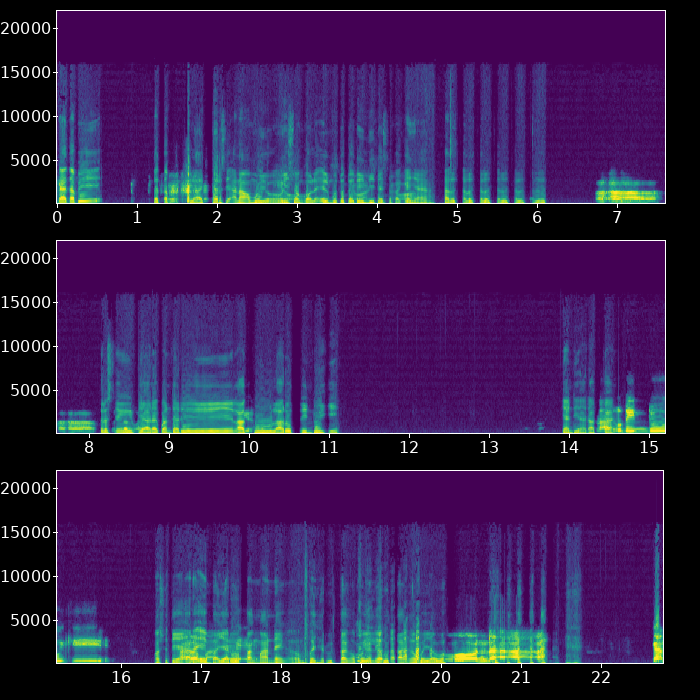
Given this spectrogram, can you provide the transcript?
Nah tapi tetap belajar sih anakmu yo. Iso golek ilmu tutup ini dan sebagainya. Salut salut salut salut salut salut. Terus yang diharapkan dari lagu larut rindu iki? Yang diharapkan. Larut rindu iki. Maksudnya arek bayar utang maneng bayar utang apa eling utang apa ya apa Oh ndak. kan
